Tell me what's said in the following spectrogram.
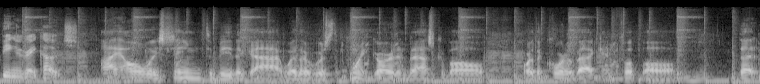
being a great coach? I always seemed to be the guy, whether it was the point guard in basketball or the quarterback in football, that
